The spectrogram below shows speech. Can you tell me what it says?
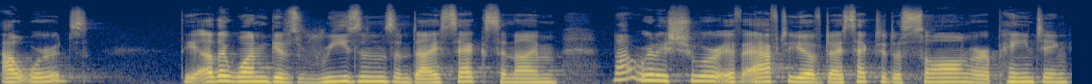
outwards. The other one gives reasons and dissects, and I'm not really sure if after you have dissected a song or a painting,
